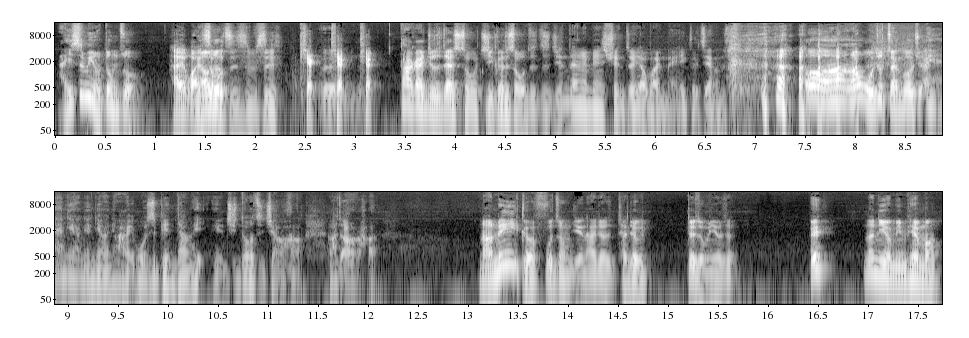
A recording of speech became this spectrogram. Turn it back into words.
还是没有动作，还玩手指是不是？咔咔咔，大概就是在手机跟手指之间，在那边选择要玩哪一个这样子。哦，然后我就转过去，哎呀，你好，你好，你好，你好，我是便当，嘿，请多指教哈。啊，好，好。然后那个副总监他就他就对总监说，哎，那你有名片吗？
